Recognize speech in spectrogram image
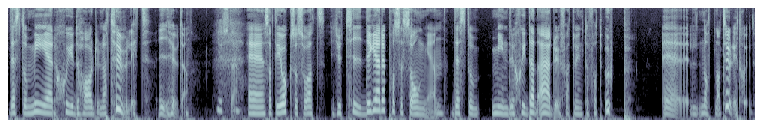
desto mer skydd har du naturligt i huden. Just eh, så det är också så att ju tidigare på säsongen, desto mindre skyddad är du för att du inte har fått upp eh, något naturligt skydd.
